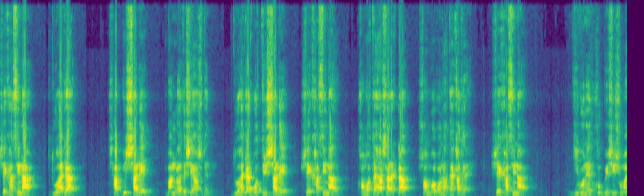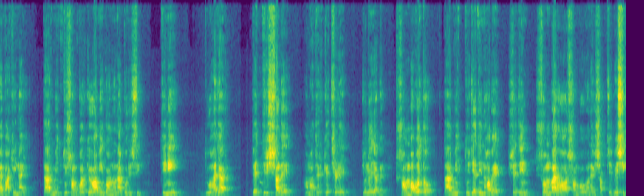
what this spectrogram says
শেখ হাসিনা দু সালে বাংলাদেশে আসবেন। দু হাজার বত্রিশ সালে শেখ হাসিনার ক্ষমতায় আসার একটা সম্ভাবনা দেখা যায়। শেখ হাসিনা জীবনের খুব বেশি সময় বাকি নাই। তার মৃত্যু সম্পর্কেও আমি গণনা করেছি। তিনি দু তেত্রিশ সালে আমাদেরকে ছেড়ে চলে যাবেন। সম্ভবত তার মৃত্যু যেদিন হবে, সেদিন সোমবার হওয়ার সম্ভাবনাই সবচেয়ে বেশি।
